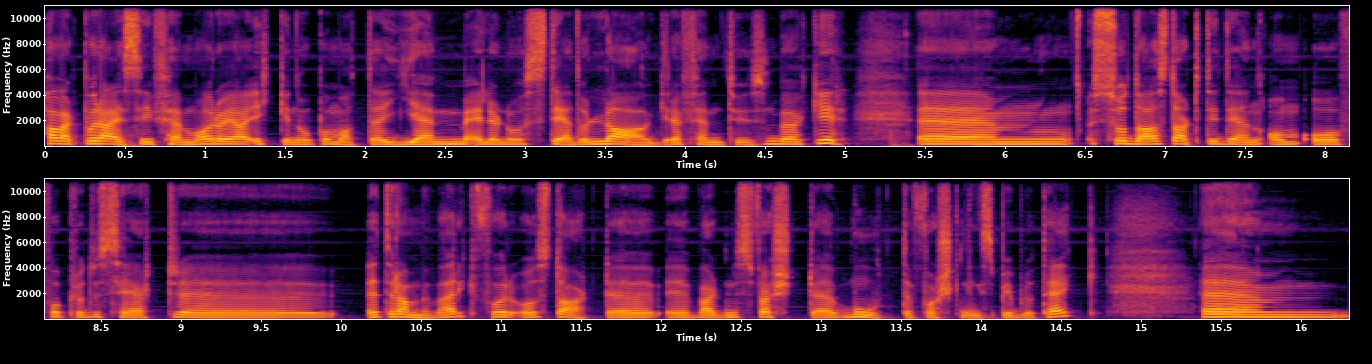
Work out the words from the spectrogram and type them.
har vært på reise i fem år, og jeg har ikke noe på en måte hjem eller noe sted å lagre 5000 bøker. Ehm, så da startet ideen om å få produsert et rammeverk for å starte verdens første moteforskningsbibliotek. Um,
